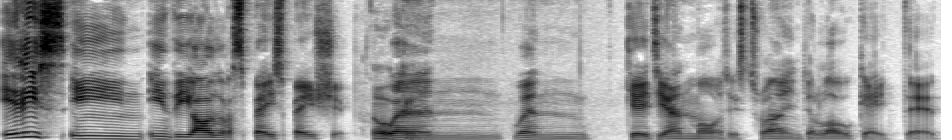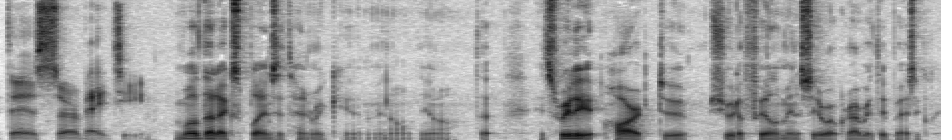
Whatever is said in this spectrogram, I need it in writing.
it is in in the outer space spaceship oh, okay. when when Katie and Moss is trying to locate the, the survey team. Well, that explains it, Henrik. You know, you know, that it's really hard to shoot a film in zero gravity, basically.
